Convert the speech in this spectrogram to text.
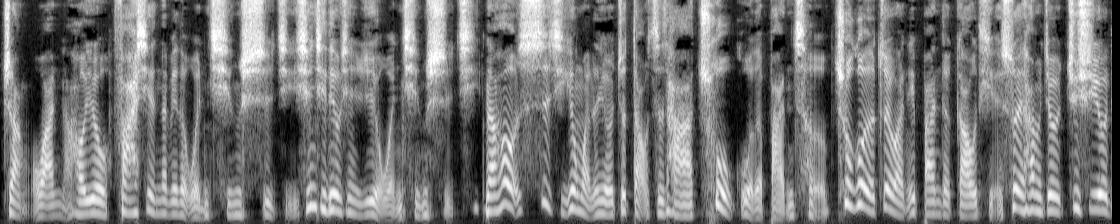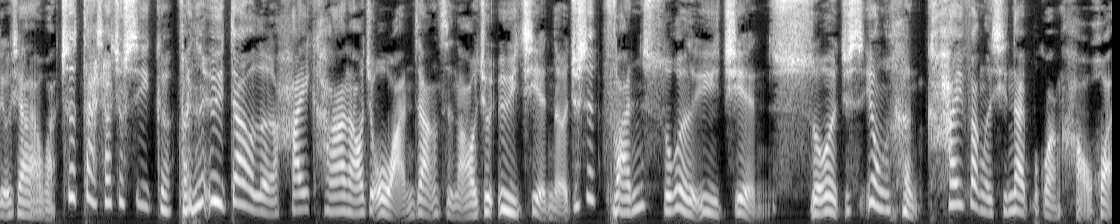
转弯，然后又发现那边的文青市集，星期六、星期日有文青市事情，然后市集用完了以后，就导致他错过了班车，错过了最晚一班的高铁，所以他们就继续又留下来玩。就是大家就是一个，反正遇到了嗨咖，然后就玩这样子，然后就遇见了，就是凡所有的遇见，所有就是用很开放的心态，不管好坏，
